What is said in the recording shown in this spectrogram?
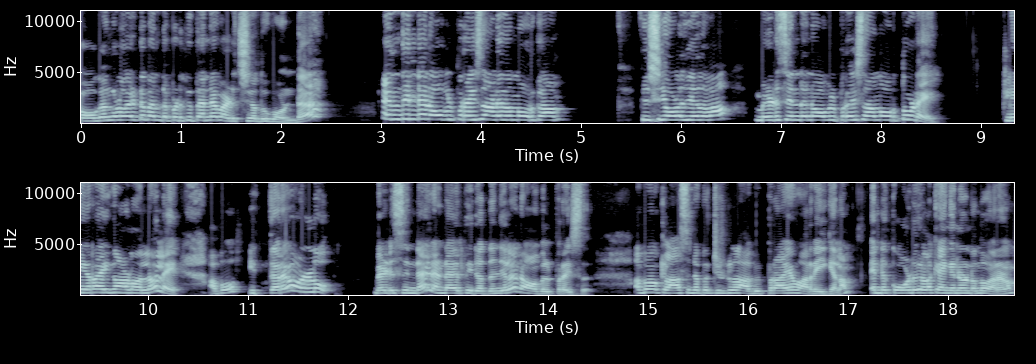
രോഗങ്ങളുമായിട്ട് ബന്ധപ്പെടുത്തി തന്നെ പഠിച്ചതുകൊണ്ട് എന്തിന്റെ നോബൽ പ്രൈസ് ആണ് ഇതെന്ന് ഓർക്കാം? ഫിസിയോളജി അഥവാ മെഡിസിന്റെ നോബൽ പ്രൈസ് ആണെന്ന് ഓർത്തൂടെ? ക്ലിയർ ആയി കാണുമല്ലോ അല്ലേ? അപ്പോൾ ഇത്രേ ഉള്ളൂ മെഡിസിന്റെ രണ്ടായിരത്തി ഇരുപത്തഞ്ചിലെ നോബൽ പ്രൈസ് അപ്പോൾ ക്ലാസ്സിനെ പറ്റിയിട്ടുള്ള അഭിപ്രായം അറിയിക്കണം. എന്റെ കോഡുകളൊക്കെ എങ്ങനെയുണ്ടെന്ന് പറയണം.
